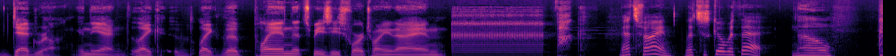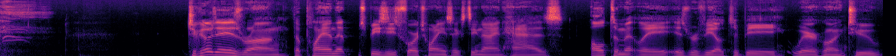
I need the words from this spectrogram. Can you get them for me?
dead wrong in the end. Like like the plan that species 429 fuck. That's fine. Let's just go with that. No. Chakotay is wrong. The plan that species 42069 has ultimately is revealed to be we're going to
